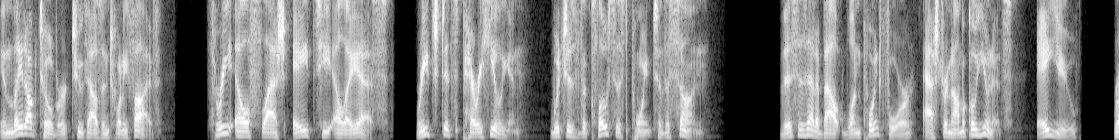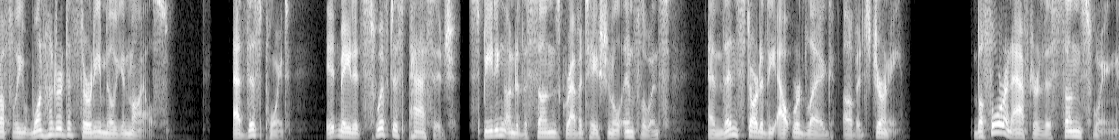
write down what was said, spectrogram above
In late October 2025, 3I/ATLAS reached its perihelion, which is the closest point to the Sun. This is at about 1.4 astronomical units, AU, roughly 130 million miles. At this point, it made its swiftest passage, speeding under the Sun's gravitational influence, and then started the outward leg of its journey. Before and after this sun swing,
